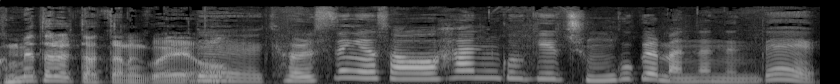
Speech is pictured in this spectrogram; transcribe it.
금메달을 땄다는 거예요. 네, 결승에서 한국이 중국을 만났는데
